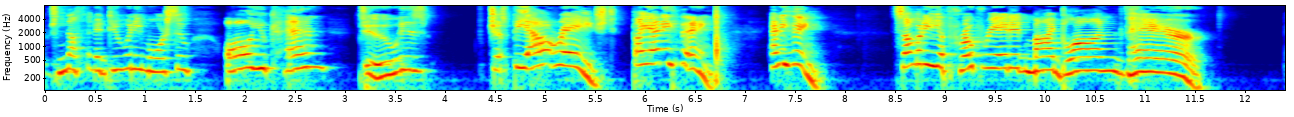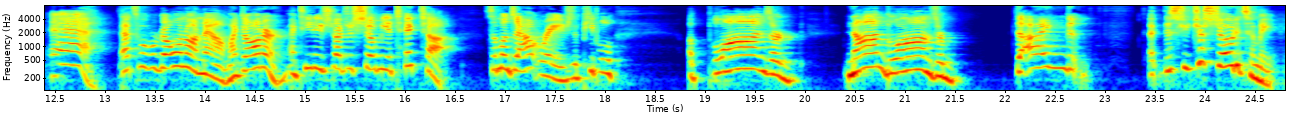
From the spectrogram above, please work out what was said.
There's nothing to do anymore. So all you can do is just be outraged by anything. Anything. Somebody appropriated my blonde hair. Yeah, that's what we're going on now. My daughter, my teenage daughter just showed me a TikTok. Someone's outraged that people, uh, blondes or Non blondes are dyeing. This she just showed it to me.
